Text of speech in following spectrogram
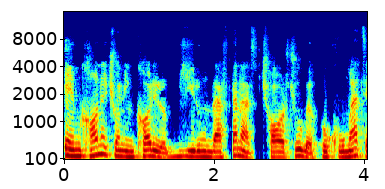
امکان چون این کاری رو بیرون رفتن از چارچوب حکومت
